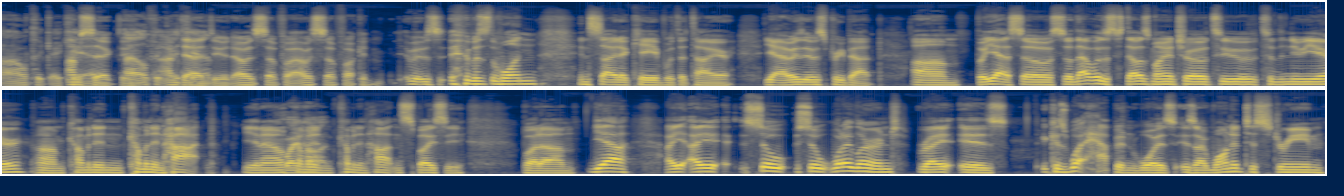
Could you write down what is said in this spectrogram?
"I don't think I can." I'm sick, dude. I don't think I'm I dead, can. dude. I was so fu- I was so fucking. It was it was the one inside a cave with a tire. Yeah, it was it was pretty bad. Um, but yeah, so so that was that was my intro to to the new year. Um, coming in coming in hot, you know, Quite coming in coming in hot and spicy. But um, yeah, I I so so what I learned right is because what happened was is I wanted to stream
